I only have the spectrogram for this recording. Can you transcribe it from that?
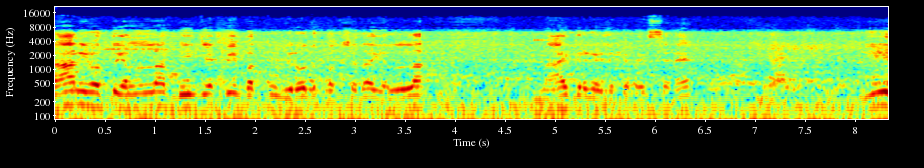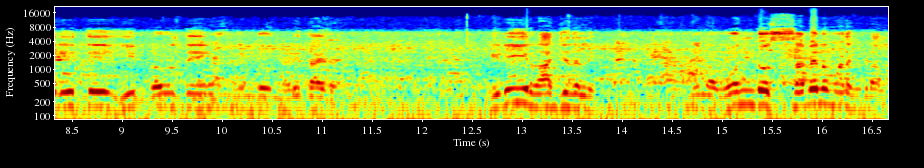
ನಾನಿವತ್ತು ಎಲ್ಲ ಬಿ ಜೆ ಪಿ ಮತ್ತು ವಿರೋಧ ಪಕ್ಷದ ಎಲ್ಲ ನಾಯಕರಿಗೆ ಹೇಳಲಿಕ್ಕೆ ಬಯಸ್ತೇನೆ. ಈ ರೀತಿ ಈ ಪ್ರವೃತ್ತಿ ನಿಮ್ಮದು ನಡೀತಾ ಇದೆ ಇಡೀ ರಾಜ್ಯದಲ್ಲಿ ನಿಮ್ಮ ಒಂದು ಸಭೆನೂ ಮಾಡಕ್ಕೆ ಬಿಡಲ್ಲ.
